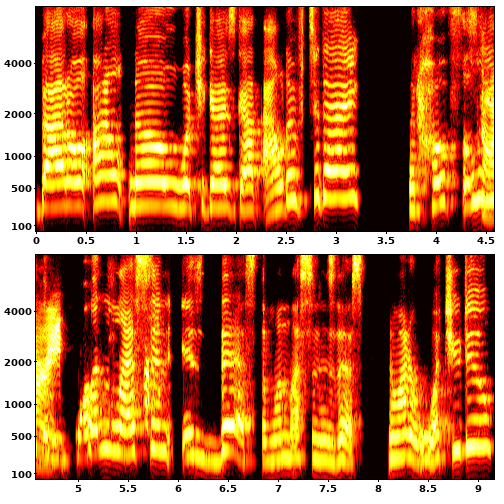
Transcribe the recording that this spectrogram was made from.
battle. I don't know what you guys got out of today, but hopefully Sorry. the one lesson is this. The one lesson is this. No matter what you do,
